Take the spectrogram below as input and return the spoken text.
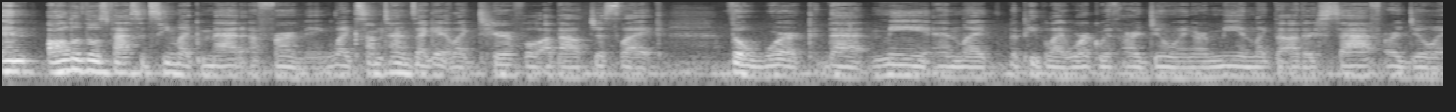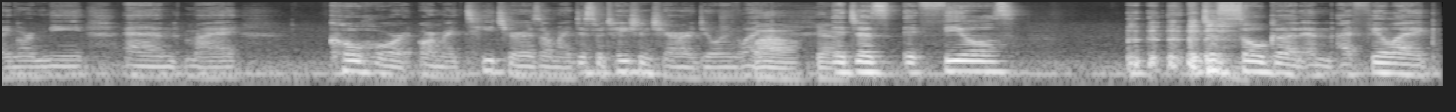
and all of those facets seem like mad affirming. Like sometimes I get like tearful about just like the work that me and like the people I work with are doing, or me and like the other staff are doing, or me and my cohort or my teachers or my dissertation chair are doing. Like Wow, yeah. it just it feels just so good, and I feel like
